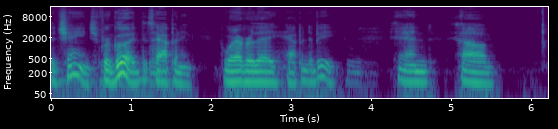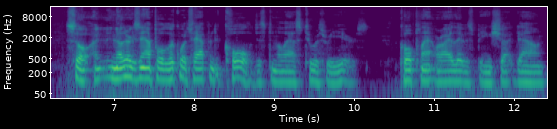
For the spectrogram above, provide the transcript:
the change for good that's happening wherever they happen to be. And um, so another example, look what's happened to coal just in the last two or three years. The coal plant where I live is being shut down.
